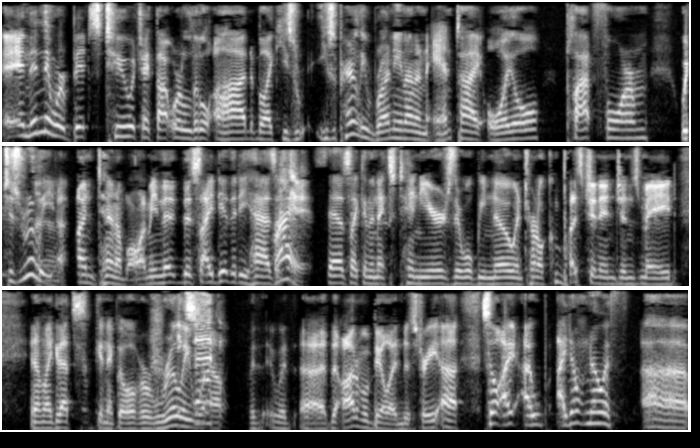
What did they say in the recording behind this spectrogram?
And then there were bits too, which I thought were a little odd. Like he's he's apparently running on an anti-oil platform, which is really untenable. I mean, th- this idea that he has Right. says like in the next ten years there will be no internal combustion engines made, and I'm like, that's going to go over really Exactly. well with with uh, the automobile industry. Uh, so I, I I don't know if uh,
